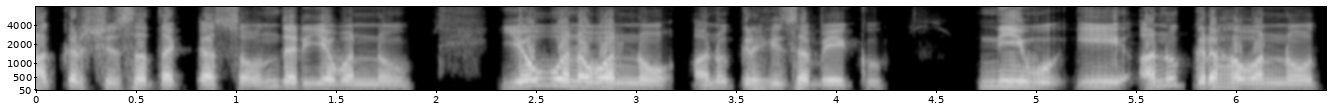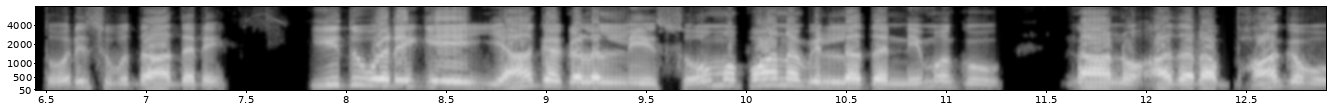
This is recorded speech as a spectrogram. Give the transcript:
ಆಕರ್ಷಿಸತಕ್ಕ ಸೌಂದರ್ಯವನ್ನು, ಯೌವನವನ್ನು ಅನುಗ್ರಹಿಸಬೇಕು. ನೀವು ಈ ಅನುಗ್ರಹವನ್ನು ತೋರಿಸುವುದಾದರೆ ಇದುವರೆಗೆ ಯಾಗಗಳಲ್ಲಿ ಸೋಮಪಾನವಿಲ್ಲದ ನಿಮಗೂ ನಾನು ಅದರ ಭಾಗವು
